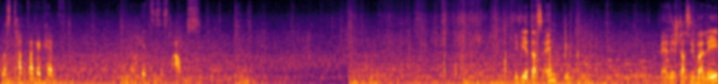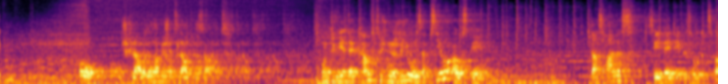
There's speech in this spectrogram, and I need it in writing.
Du hast tapfer gekämpft. Doch jetzt ist es aus. Wie wird das enden? Werde ich das überleben? Oh, ich glaube, das habe ich jetzt laut gesagt. Und wie wird der Kampf zwischen Rio und Sub-Zero ausgehen? Das alles seht ihr in Episode 2.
